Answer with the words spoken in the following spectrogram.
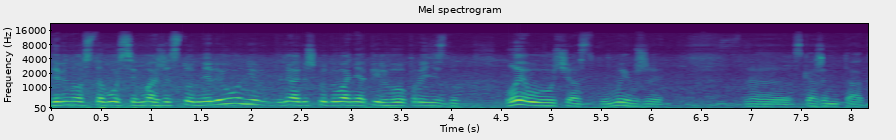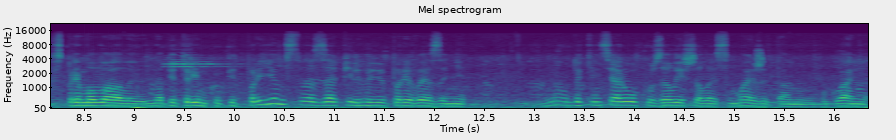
98, майже 100 мільйонів для відшкодування пільгового проїзду. Леву частку ми вже, е, скажімо так, спрямували на підтримку підприємства за пільгові перевезення. Ну, до кінця року залишилось майже там буквально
